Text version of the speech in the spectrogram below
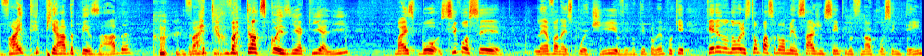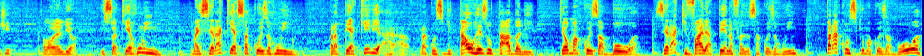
Vai ter piada pesada, vai ter, vai ter umas coisinhas aqui e ali. Mas, pô, se você leva na esportiva e não tem problema, porque querendo ou não, eles estão passando uma mensagem sempre no final que você entende. Fala, olha ali, ó, isso aqui é ruim. Mas será que essa coisa ruim, pra ter aquele. a- a- pra conseguir tal resultado ali, que é uma coisa boa, será que vale a pena fazer essa coisa ruim pra conseguir uma coisa boa?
